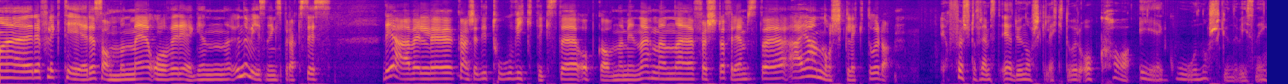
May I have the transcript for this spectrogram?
eh, reflektere sammen med over egen undervisningspraksis. Det er vel eh, kanskje de to viktigste oppgavene mine, men først og fremst er jeg norsklektor, da. Først og fremst er du norsklektor, og hva er god norskundervisning?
